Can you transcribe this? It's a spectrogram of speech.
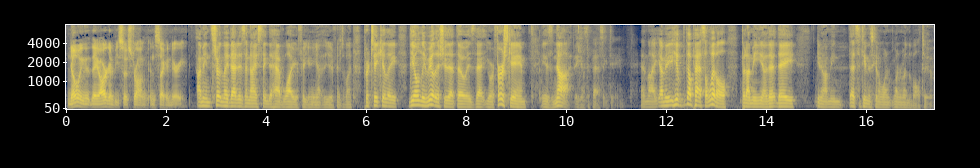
knowing that they are going to be so strong in the secondary. I mean, certainly that is a nice thing to have while you're figuring out the defensive line. Particularly, the only real issue that though is that your first game is not against a passing team, and like I mean, they'll pass a little, but I mean, you know, they, they you know, I mean, that's the team that's going to want, want to run the ball too.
